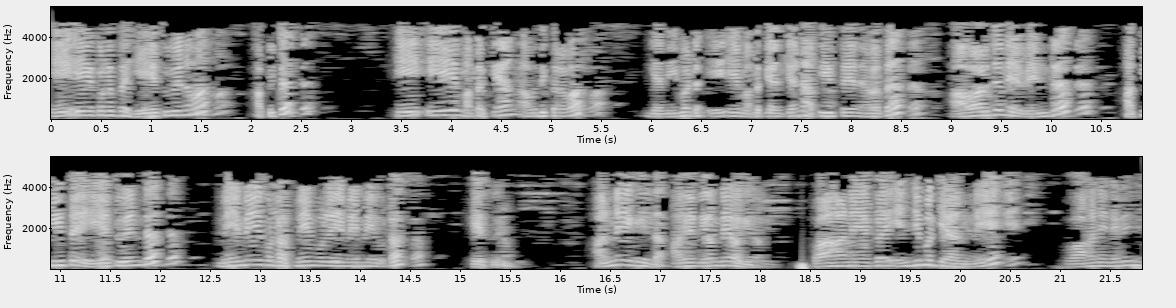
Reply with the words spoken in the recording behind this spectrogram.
ඒ ඒ කොටස හේතු වෙනවා අපිට ඒ ඒ මතකයන් අවදි කරවා ගැනීමට ඒ ඒ මතකයන් කියන්නේ අතීතයේ නැවත ආවර්ජනය වෙන්න අතීතයේ හේතු වෙන්න මේ මේ කොටස් මේ මොලේ මේ මේ කොටස් හේතු වෙනවා. අන්න ඒකින්ද හරියට නිකන් මේ වගේ. වාහනයක එන්ජිම කියන්නේ වාහනේ නෙවෙයි.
